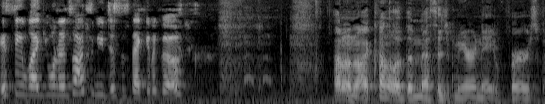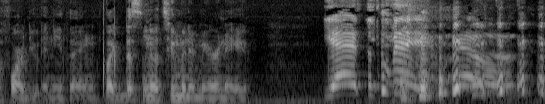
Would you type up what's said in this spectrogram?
It seemed like you wanted to talk to me just a second ago. I don't know. I kind of let the message marinate first before I do anything. Like just you know, two minute marinate. Yes, the two minutes. Yeah.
